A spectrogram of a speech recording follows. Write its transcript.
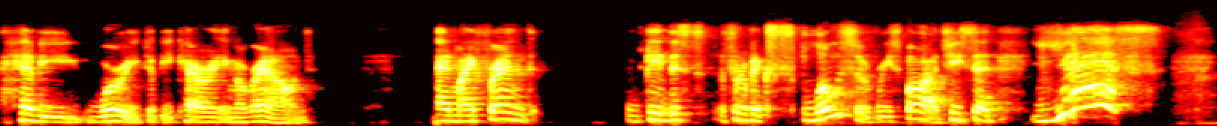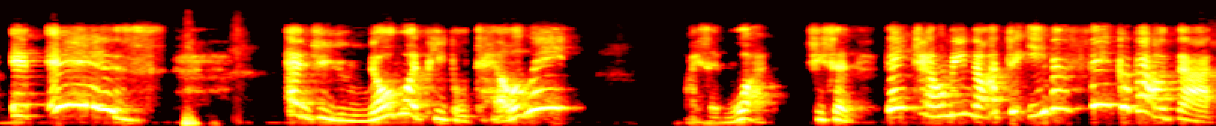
heavy worry to be carrying around. And my friend gave this sort of explosive response. She said, Yes, it is. And do you know what people tell me? I said, What? She said, They tell me not to even think about that.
